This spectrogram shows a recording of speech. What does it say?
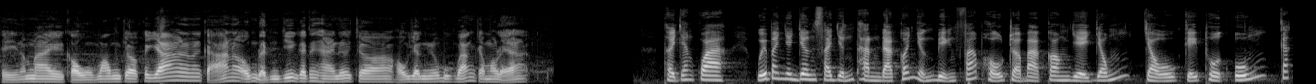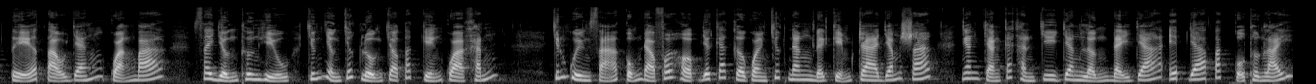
thì năm nay cầu mong cho cái giá nó cả nó ổn định với cái thứ hai nữa cho hộ dân nó buôn bán cho mau lẹ. Thời gian qua, Ủy ban Nhân dân xã Vĩnh Thành đã có những biện pháp hỗ trợ bà con về giống, chậu, kỹ thuật uống, cắt tỉa, tạo dáng, quảng bá, xây dựng thương hiệu, chứng nhận chất lượng cho tất kiện quà khánh. Chính quyền xã cũng đã phối hợp với các cơ quan chức năng để kiểm tra, giám sát, ngăn chặn các hành vi gian lận đẩy giá, ép giá tắt của thương lái.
